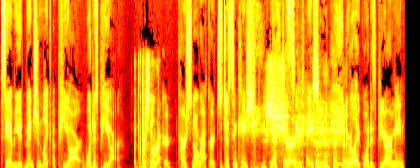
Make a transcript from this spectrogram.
Sam, you had mentioned like a PR. What is PR? Personal record. Personal records, just in case you, sure. just in case you, you were like, what does PR mean?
